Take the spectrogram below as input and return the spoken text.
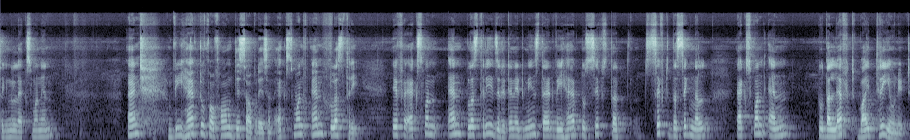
signal x1n and we have to perform this operation x1n plus 3 if x1n plus 3 is written it means that we have to shift the shift the signal x1n to the left by 3 unit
